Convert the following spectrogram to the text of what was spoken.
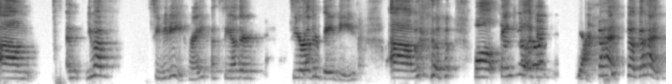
Um, and you have CBD, right? That's the other, it's your other baby. Um, well, thank you again. Yeah. Go ahead. No, go ahead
